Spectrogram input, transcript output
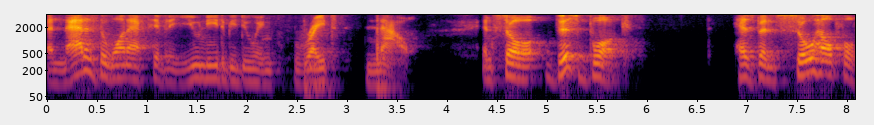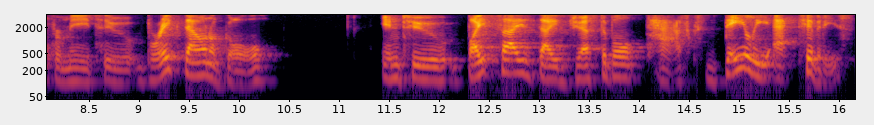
And that is the one activity you need to be doing right now. And so this book has been so helpful for me to break down a goal into bite sized, digestible tasks, daily activities,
